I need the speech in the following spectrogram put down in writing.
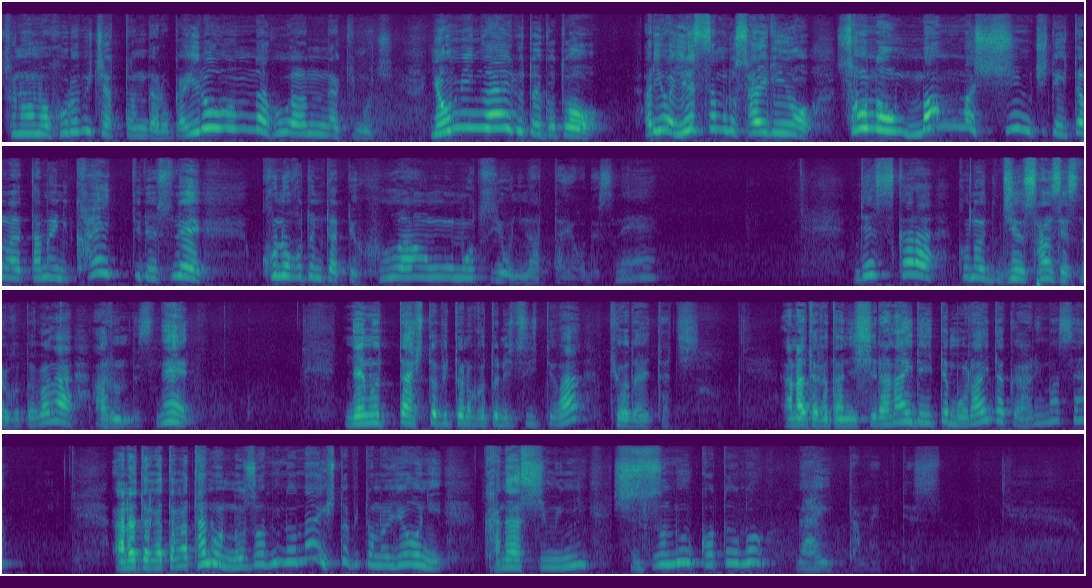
そのまま滅びちゃったんだろうかいろんな不安な気持ちよみがえるということをあるいはイエス様の再臨をそのまんま信じていたがためにかえってですねこのことに立って不安を持つようになったようですね。ですからこの13節の言葉があるんですね。眠った人々のことについては兄弟たちあなた方に知らないでいてもらいたくありません。あなた方が他の望みのない人々のように悲しみに沈むことのないためです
